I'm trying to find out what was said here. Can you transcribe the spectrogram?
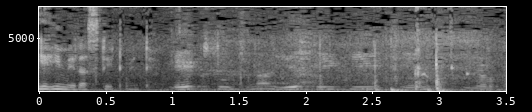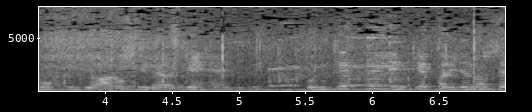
यही मेरा स्टेटमेंट है। एक सूचना ये थी कि इन लड़कों की जो आरोपी लड़के हैं उनके इनके परिजनों से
